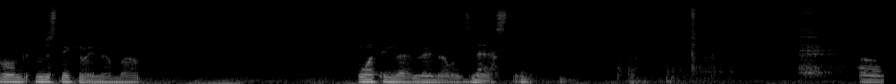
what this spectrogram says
Oh, I'm, I'm just thinking right now about one thing that I learned that was nasty. Um,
